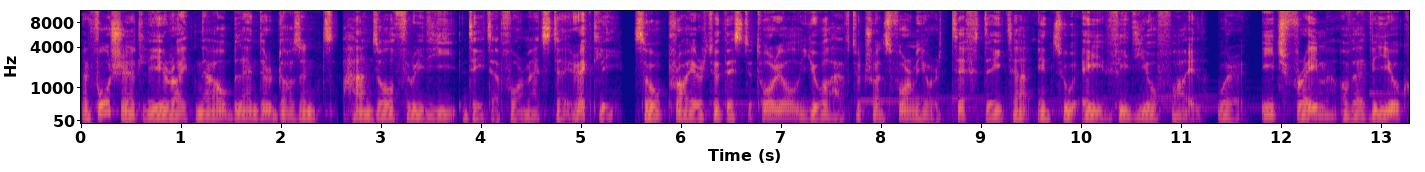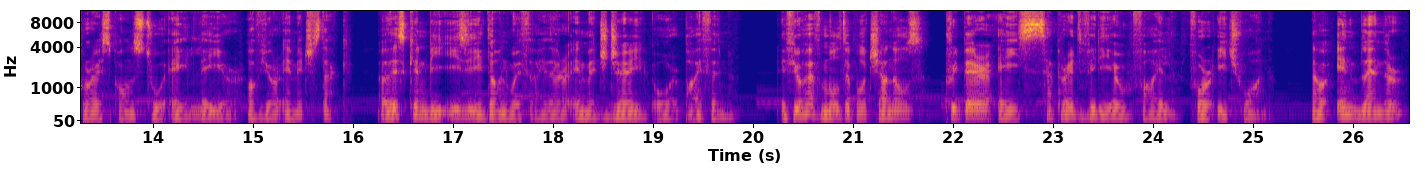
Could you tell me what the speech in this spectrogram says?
Unfortunately, right now Blender doesn't handle 3D data formats directly, so prior to this tutorial you will have to transform your TIFF data into a video file, where each frame of that video corresponds to a layer of your image stack. Now, this can be easily done with either ImageJ or Python. If you have multiple channels, prepare a separate video file for each one. Now in Blender,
